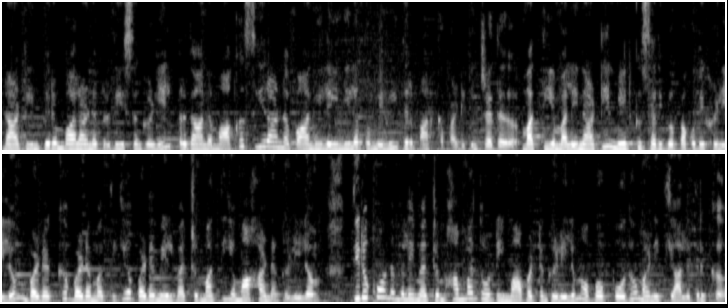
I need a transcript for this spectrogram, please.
நாட்டின் பெரும்பாலான பிரதேசங்களில் பிரதானமாக சீரான வானிலை நிலவும் என எதிர்பார்க்கப்படுகின்றது. மத்திய மலைநாட்டின் மேற்கு சரிவு பகுதிகளிலும் வடக்கு வடமத்திய வடமேல் மற்றும் மத்திய மாகாணங்களிலும் திருகோணமலை மற்றும் ஹம்மந்தோட்டை மாவட்டங்களிலும் அவ்வப்போது மணித்தியாலத்திற்கு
